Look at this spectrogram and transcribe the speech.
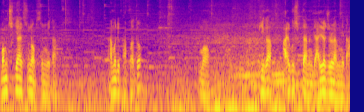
멈추게 할 수는 없습니다. 아무리 바빠도, 뭐, 비가 알고 싶다는데 알려줄랍니다.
